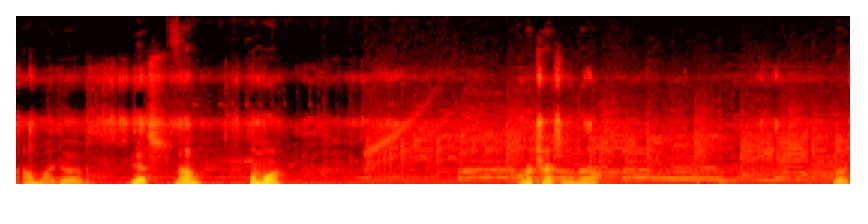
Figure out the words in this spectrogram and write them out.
it? Oh my god. Yes. No? One more. I wanna try something out. Look.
